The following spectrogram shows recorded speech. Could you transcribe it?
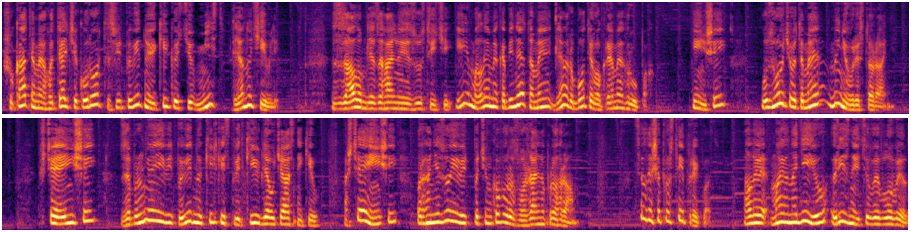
шукатиме готель чи курорт з відповідною кількістю місць для ночівлі, з залом для загальної зустрічі і малими кабінетами для роботи в окремих групах. Інший узгоджуватиме меню в ресторані. Ще інший забронює відповідну кількість квитків для учасників, а ще інший організує відпочинково розважальну програму. Це лише простий приклад, але маю надію, різницю ви вловили.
